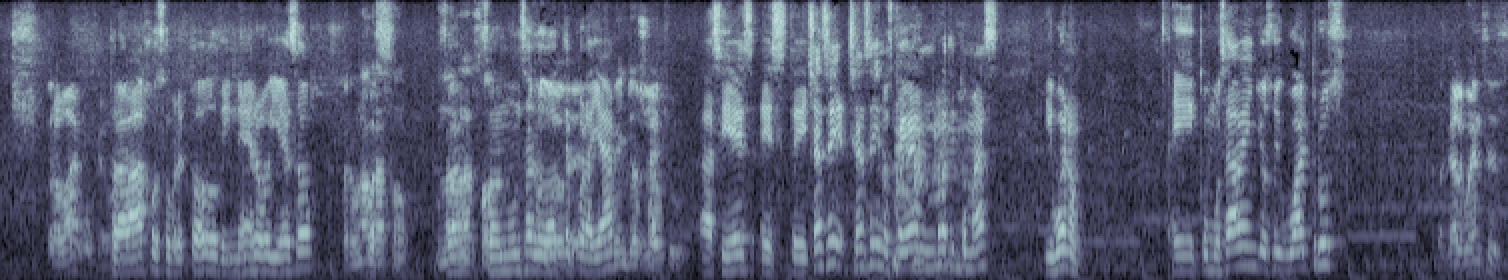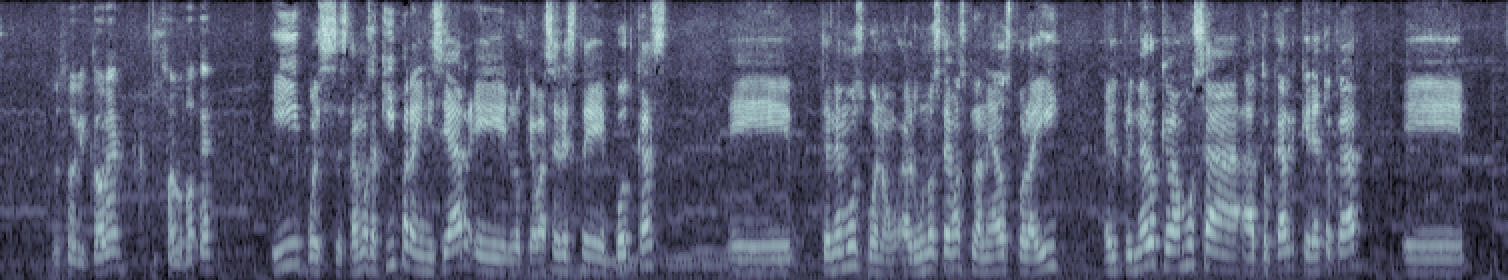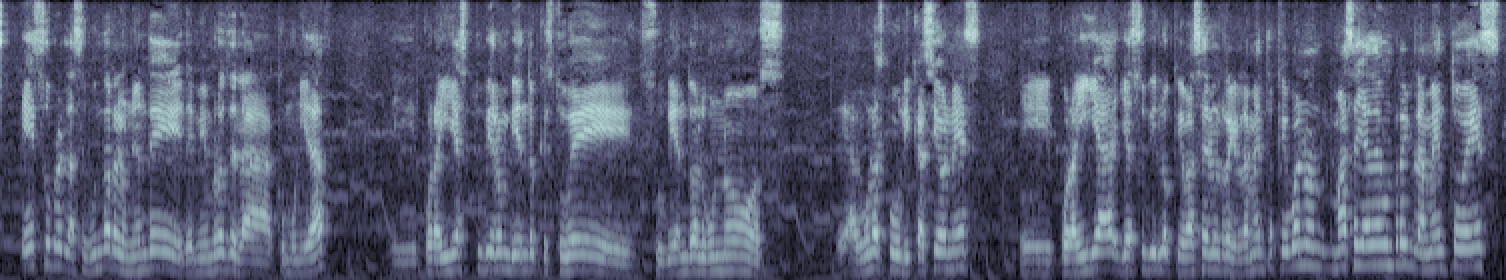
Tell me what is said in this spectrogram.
Trabajo, cabrón. trabajo sobre todo, dinero y eso. Pero un Pues, abrazo. un Son, abrazo. son un saludote Saludo por allá. Así es, este, chance, chance y nos caigan un ratito más. Y bueno, eh, como saben, yo soy Waltrus Güences. Yo soy Victoria. Un saludote. y pues estamos aquí para iniciar eh, lo que va a ser este podcast. Eh, tenemos, bueno, algunos temas planeados por ahí. El primero que vamos a, tocar, que quería tocar, eh, es sobre la segunda reunión de, miembros de la comunidad. Eh, por ahí ya estuvieron viendo que estuve subiendo algunos, eh, algunas publicaciones. Por ahí ya, ya subí lo que va a ser el reglamento, que bueno, más allá de un reglamento es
